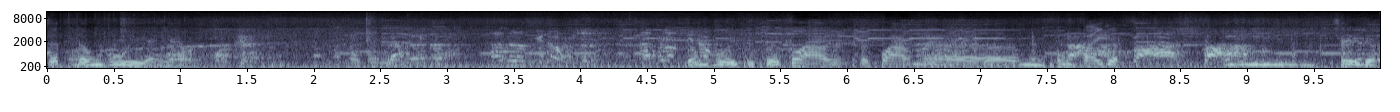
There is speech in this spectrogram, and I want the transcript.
Rất đông vui anh em ạ đông vui thì tối qua tối qua ờ, mình không quay được không đi chơi được.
